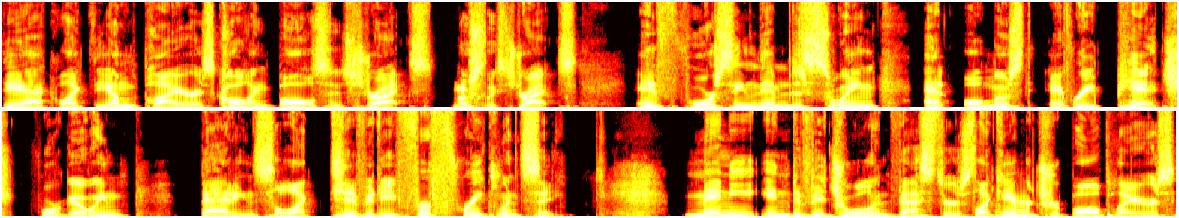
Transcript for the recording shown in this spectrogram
They act like the umpire is calling balls and strikes, mostly strikes, and forcing them to swing at almost every pitch, foregoing batting selectivity for frequency. Many individual investors, like amateur ball players,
